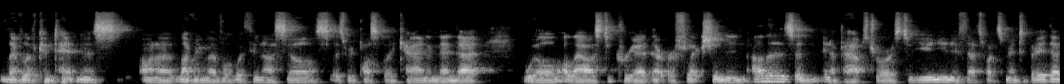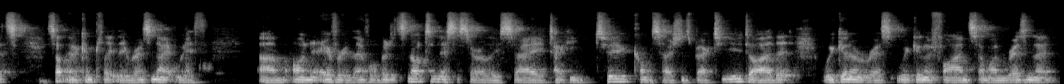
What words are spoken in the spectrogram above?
level of contentness on a loving level within ourselves as we possibly can, and then that will allow us to create that reflection in others, and you know perhaps draw us to union if that's what's meant to be. That's something I completely resonate with. Um, on every level, but it's not to necessarily say taking two conversations back to you, Di, that we're going to res- we're going to find someone resonant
